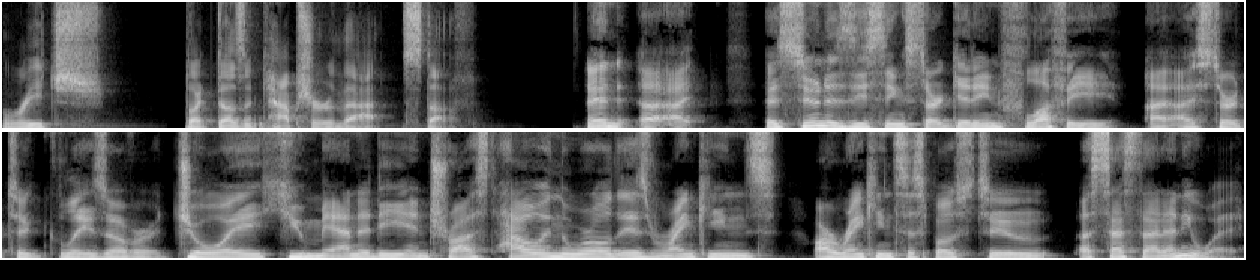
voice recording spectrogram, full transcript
reach like doesn't capture that stuff. And uh, I, as soon as these things start getting fluffy, I, I start to glaze over. Joy, humanity, and trust. How in the world is rankings? Are rankings supposed to assess that anyway?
